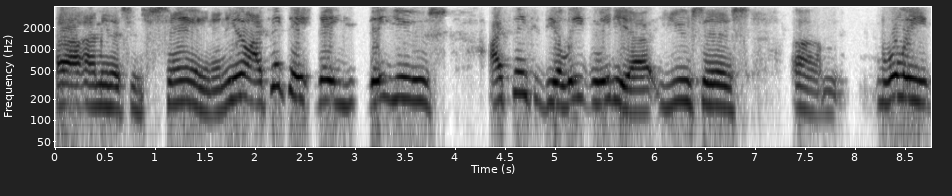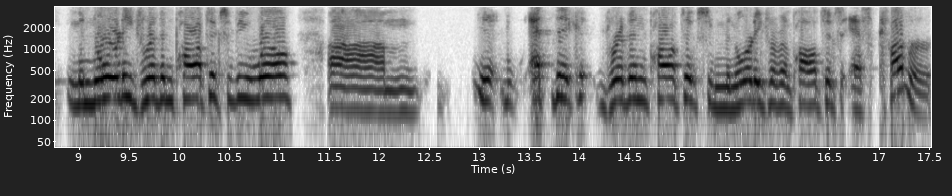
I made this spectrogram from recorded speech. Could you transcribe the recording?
Uh, I mean, it's insane. And you know, I think they they they use. I think the elite media uses um, really minority driven politics, if you will um, ethnic driven politics and minority driven politics as cover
